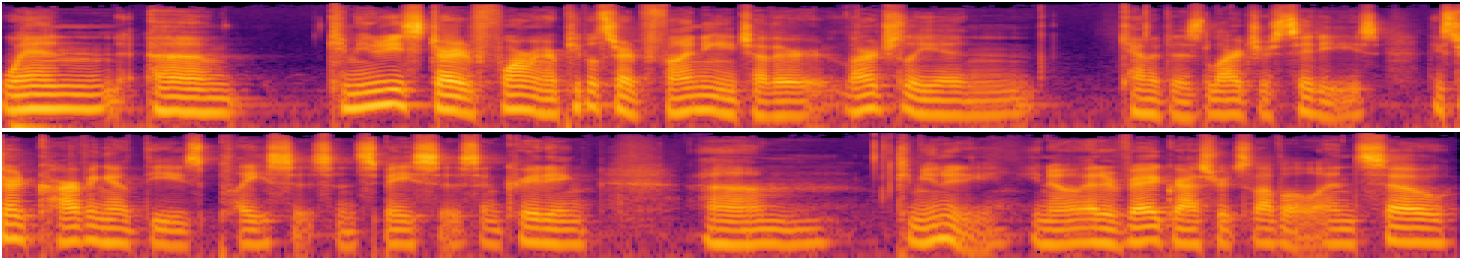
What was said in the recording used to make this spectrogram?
when um, communities started forming, or people started finding each other largely in Canada's larger cities. They started carving out these places and spaces and creating um, community, you know, at a very grassroots level. And so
